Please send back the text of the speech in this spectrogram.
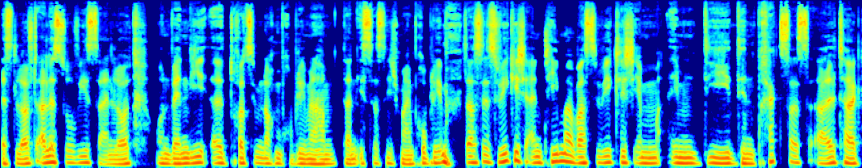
es läuft alles so, wie es sein läuft. Und wenn die äh, trotzdem noch ein Problem haben, dann ist das nicht mein Problem. Das ist wirklich ein Thema, was wirklich im, im die, den Praxisalltag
